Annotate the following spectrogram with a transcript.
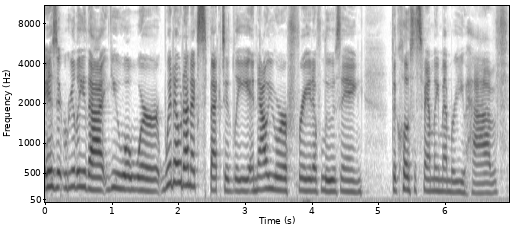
is it really that you were widowed unexpectedly and now you are afraid of losing the closest family member you have?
